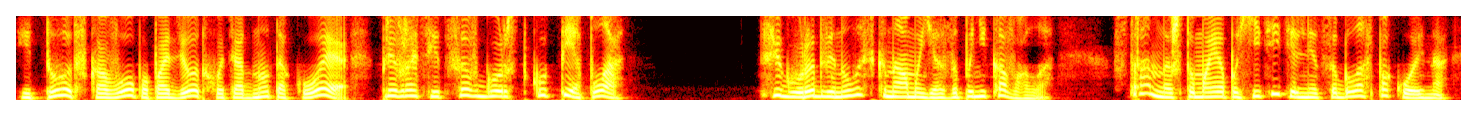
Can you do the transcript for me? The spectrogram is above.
и тот, в кого попадет хоть одно такое, превратится в горстку пепла. Фигура двинулась к нам, и я запаниковала. Странно, что моя похитительница была спокойна —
